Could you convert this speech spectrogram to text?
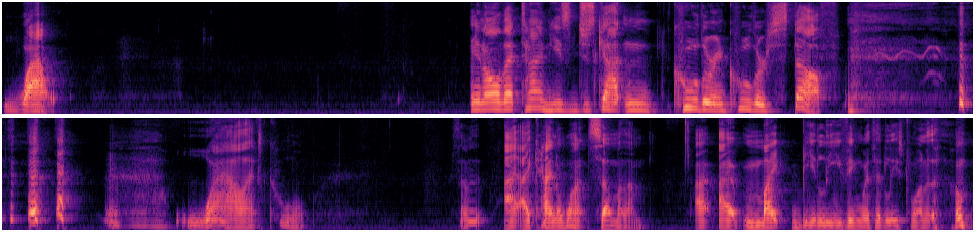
Wow. In all that time, he's just gotten cooler and cooler stuff. wow, that's cool. Some I, I kind of want some of them. I, I might be leaving with at least one of them.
